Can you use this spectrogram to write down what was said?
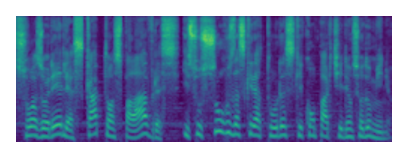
Suas orelhas captam as palavras e sussurros das criaturas que compartilham seu domínio.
